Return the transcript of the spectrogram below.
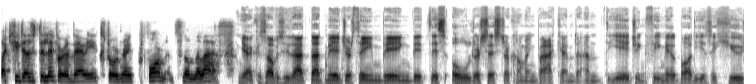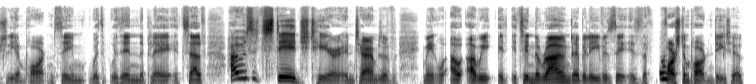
But she does deliver a very extraordinary performance, nonetheless. Yeah, because obviously that, that major theme being the, this older sister coming back and, and the aging female body is a hugely important theme with, within the play itself. How is it staged here in terms of? I mean, are, are we? It, it's in the round, I believe, is the is the oh. first important detail.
